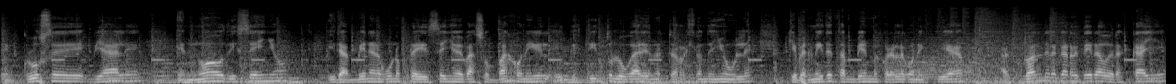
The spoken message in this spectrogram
en cruces viales, en nuevos diseños y también algunos prediseños de pasos bajo nivel en distintos lugares de nuestra región de Ñuble que permiten también mejorar la conectividad actual de la carretera o de las calles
